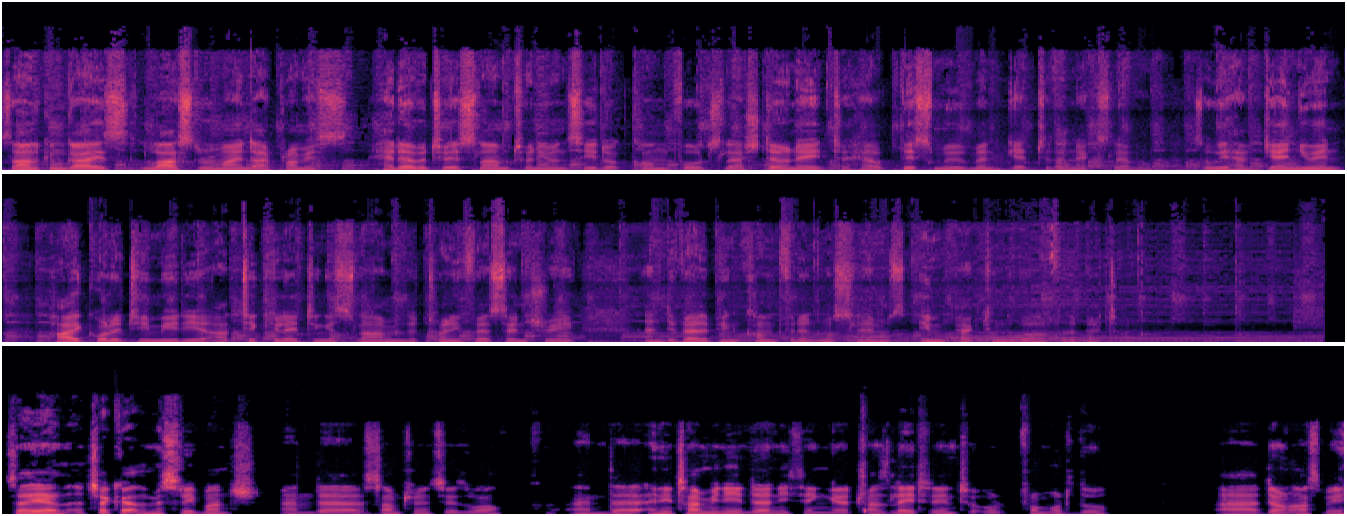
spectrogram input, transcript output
Assalamu alaikum, guys. Last reminder, I promise. Head over to islam21c.com forward slash donate to help this movement get to the next level. So we have genuine, high quality media articulating Islam in the 21st century and developing confident Muslims impacting the world for the better. So yeah, check out the Mystery Bunch and uh, 22 as well. And uh, anytime you need anything uh, translated into from Urdu, uh, don't ask me.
